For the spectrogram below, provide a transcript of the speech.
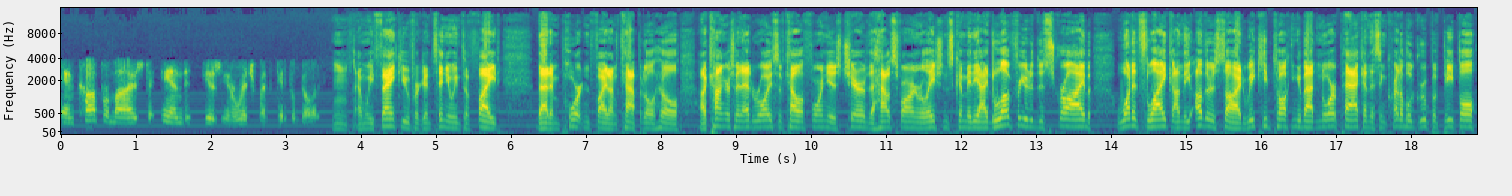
and compromise to end his enrichment capability. Mm, and we thank you for continuing to fight that important fight on Capitol Hill. Uh, Congressman Ed Royce of California is chair of the House Foreign Relations Committee. I'd love for you to describe what it's like on the other side. We keep talking about NORPAC and this incredible group of people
